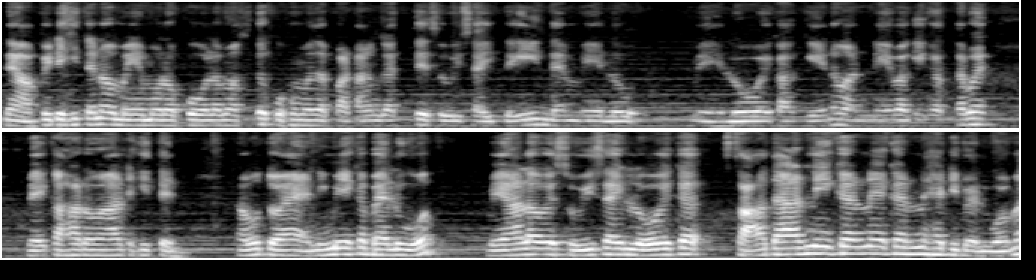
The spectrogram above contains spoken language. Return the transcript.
ද අපිට හිතනවා මේ මොන කෝලමක්ත කොහොමද පටන් ගත්තේ සුවිසයිතකින් දැම් මේ ලෝ මේ ලෝ එකක් ගෙන වන්නේ වගේ ගත්තම මේ කහනවාට හිතෙන් නමුත් ඔය ඇනිම එක බැලුවෝ මෙයාලා සුවිසයි ලෝ එක සාධාරණය කරණය කරන හැටි බැලුවම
